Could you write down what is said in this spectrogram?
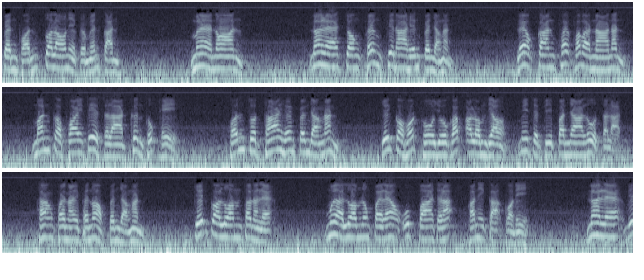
เป็นผลตัวเราเนี่ยก็เหมือนกันแน่นอนนั่นแหละจงเพ่งพิจารณาเห็นเป็นอย่างนั้น แล้วการภาวนานั้น มันก็พลอยที่สลาดขึ้นทุกทีผลสุดท้ายเห็นเป็นอย่างนั้นจิตก็หดหูอยู่กับอารมณ์เดียว มีสติปัญญาลูดสลาดทางภายในภายนอกเป็นอย่างนั้นจิตก็รวมเท่านั้นแหละ เมื่อรวมลงไปแล้วอุปปาจระคณิกะก็ดีนั่นแหละวิ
